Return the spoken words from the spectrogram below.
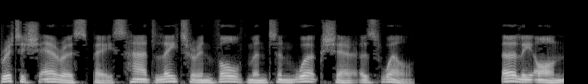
British Aerospace had later involvement and workshare as well. Early on,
